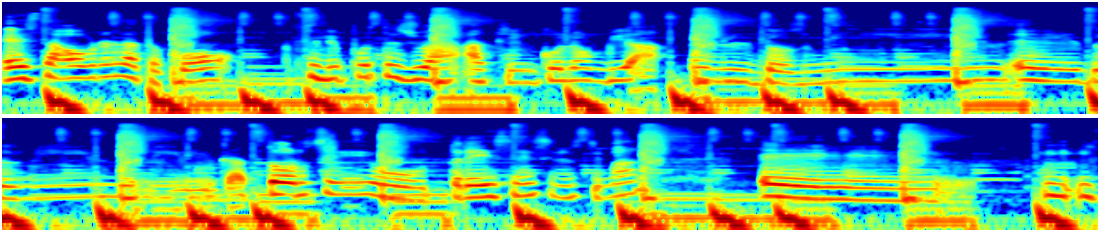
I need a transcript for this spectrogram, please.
Esta obra la tocó Philippe Portejoa aquí en Colombia en el 2000, 2014 eh, o 13 si no estoy mal. Eh, y,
